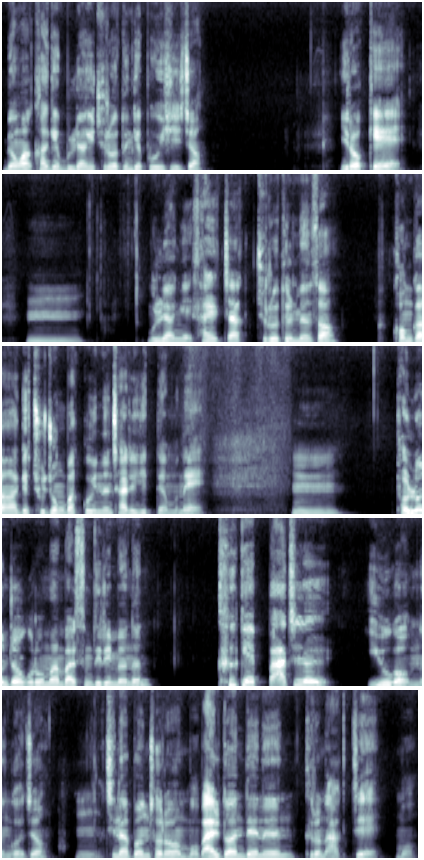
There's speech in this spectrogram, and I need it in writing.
명확하게 물량이 줄어든 게 보이시죠? 이렇게 음, 물량이 살짝 줄어들면서 건강하게 조정받고 있는 자리이기 때문에 음, 결론적으로만 말씀드리면은 크게 빠질 이유가 없는 거죠. 음, 지난번처럼 뭐 말도 안 되는 그런 악재, 뭐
